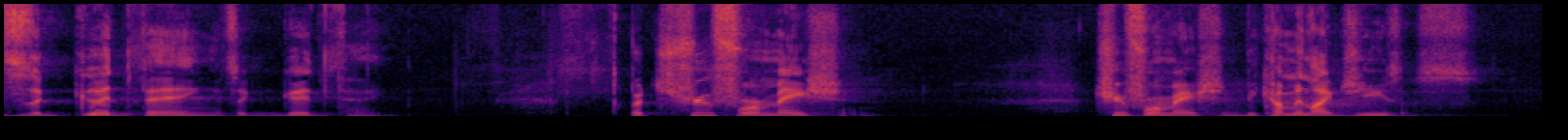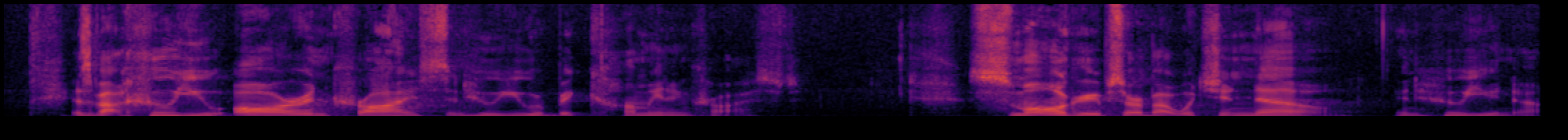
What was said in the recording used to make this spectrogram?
This is a good thing. It's a good thing. But true formation, true formation, becoming like Jesus, is about who you are in Christ and who you are becoming in Christ. Small groups are about what you know and who you know.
